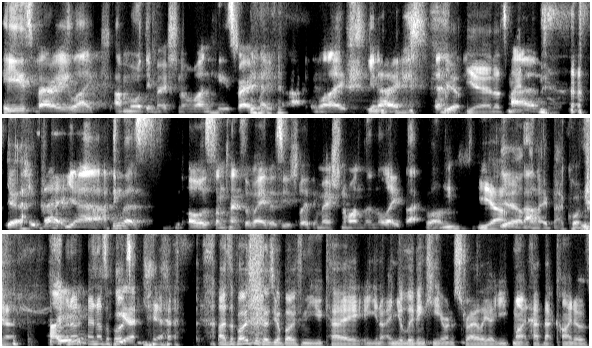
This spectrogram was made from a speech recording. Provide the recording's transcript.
he's very like i'm more the emotional one he's very like and like you know Yeah. Yeah, that's me. um Yeah. that yeah i think that's always sometimes the way there's usually the emotional one then the laid back one yeah. Yeah, the laid back one. Yeah. Are and, you? I, and I suppose, yeah. I suppose because you're both in the UK, you know, and you're living here in Australia, you might have that kind of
